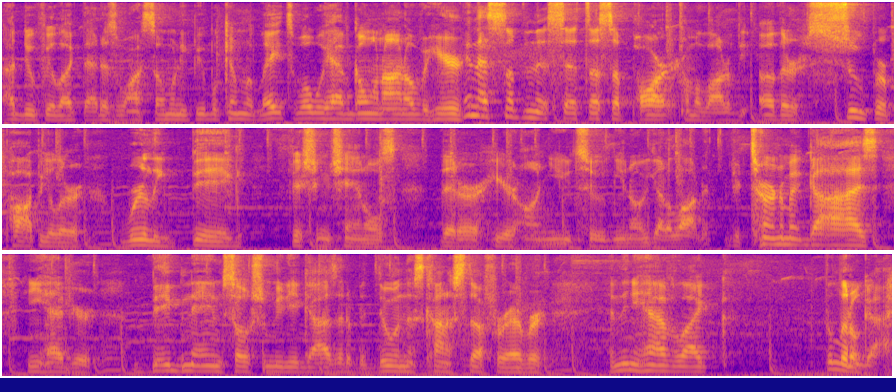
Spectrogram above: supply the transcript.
I do feel like that is why so many people can relate to what we have going on over here. And that's something that sets us apart from a lot of the other super popular, really big fishing channels that are here on YouTube. You know, you got a lot of your tournament guys, and you have your big name social media guys that have been doing this kind of stuff forever. And then you have like the little guy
